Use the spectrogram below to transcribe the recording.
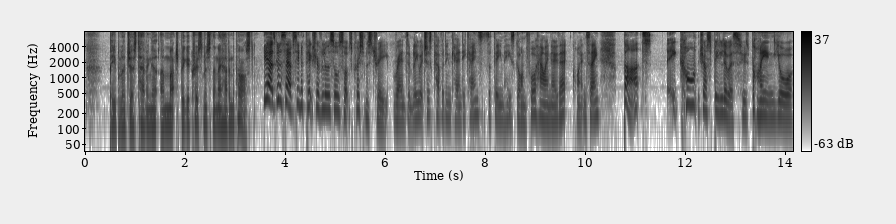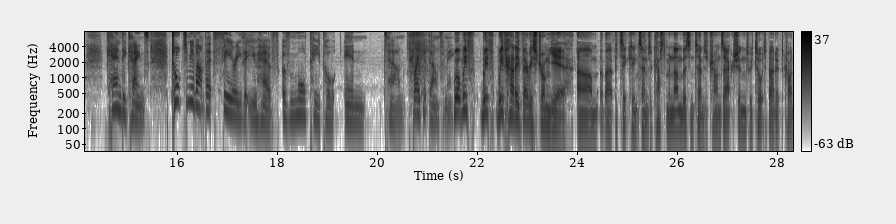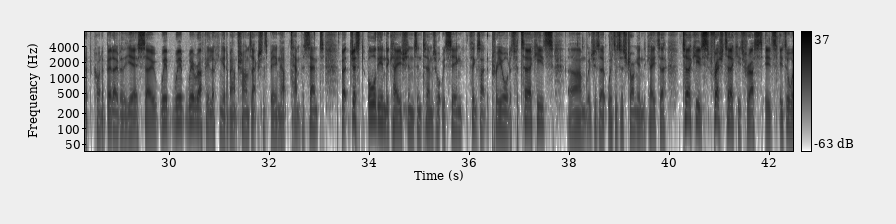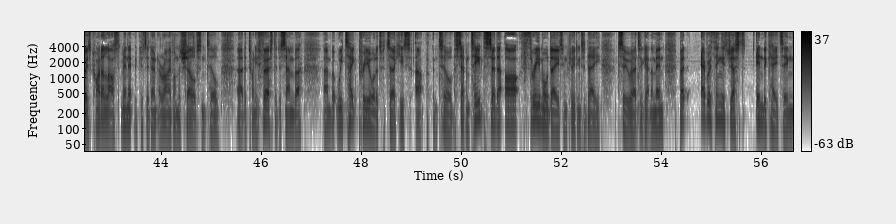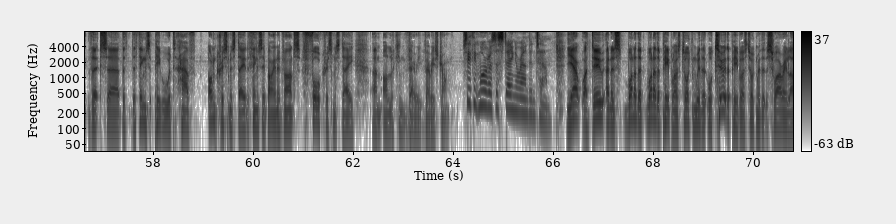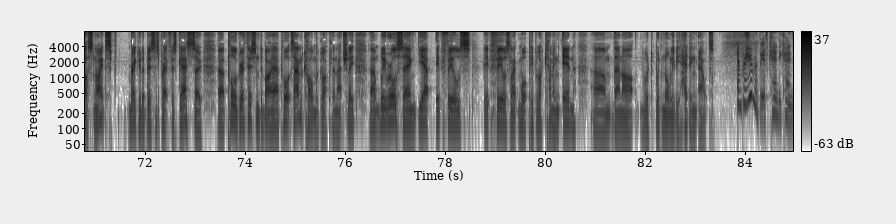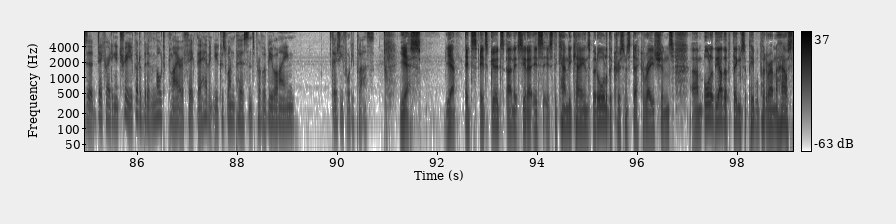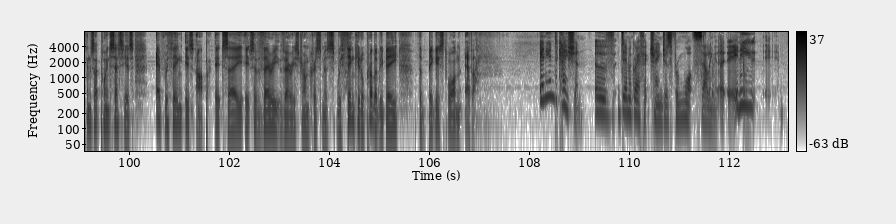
people are just having a, a much bigger Christmas than they have in the past. Yeah, I was going to say, I've seen a picture of Lewis Allsop's Christmas tree randomly, which is covered in candy canes. It's the theme he's gone for. How I know that, quite insane. But it can't just be Lewis who's buying your candy canes. Talk to me about that theory that you have of more people in town. Break it down for me. Well, we've we've we've had a very strong year, um, uh, particularly in terms of customer numbers, in terms of transactions. We've talked about it quite a quite a bit over the year. So we're we're, we're roughly looking at about transactions being up ten percent. But just all the indications in terms of what we're seeing, things like the pre-orders for turkeys, um, which is a which is a strong indicator. Turkeys, fresh turkeys for us is is always quite a last minute because they don't arrive on the shelves until uh, the twenty first of December. Um, but we take pre-orders for turkeys up until the 17th. So there are three more days, including today, to uh, to get them in. But everything is just indicating that uh, the, the things that people would have on Christmas Day, the things they buy in advance for Christmas Day, um, are looking very, very strong. So you think more of us are staying around in town? Yeah, I do, and it's one of the one of the people I was talking with, or two of the people I was talking with at the soiree last night, regular business breakfast guests. So uh, Paul Griffiths from Dubai Airports and Cole McLaughlin. Actually, um, we were all saying, "Yep, it feels it feels like more people are coming in um, than are would would normally be heading out." And presumably, if candy canes are decorating a tree, you've got a bit of a multiplier effect there, haven't you? Because one person's probably buying 30, 40 plus. Yes. Yeah, it's it's good, and it's you know it's it's the candy canes, but all of the Christmas decorations, um, all of the other things that people put around the house, things like poinsettias, everything is up. It's a it's a very very strong Christmas. We think it'll probably be the biggest one ever. Any indication of demographic changes from what's selling? Uh, Any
